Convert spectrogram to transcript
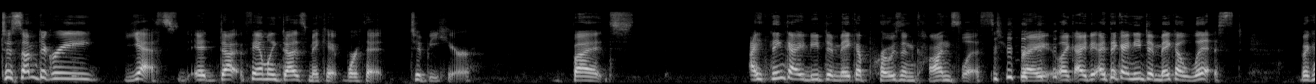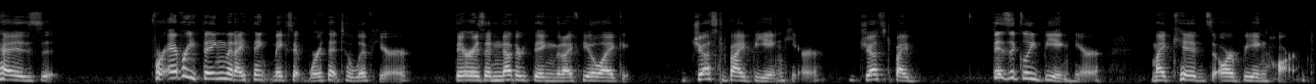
To some degree, yes. It do- family does make it worth it to be here. But I think I need to make a pros and cons list, right? like, I, I think I need to make a list because for everything that I think makes it worth it to live here, there is another thing that I feel like just by being here, just by physically being here, my kids are being harmed.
